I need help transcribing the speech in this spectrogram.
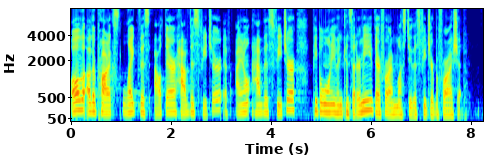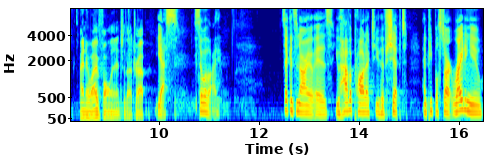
all the other products like this out there have this feature. If I don't have this feature, people won't even consider me. Therefore, I must do this feature before I ship. I know I've fallen into that trap. Yes, so have I. Second scenario is you have a product you have shipped, and people start writing you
